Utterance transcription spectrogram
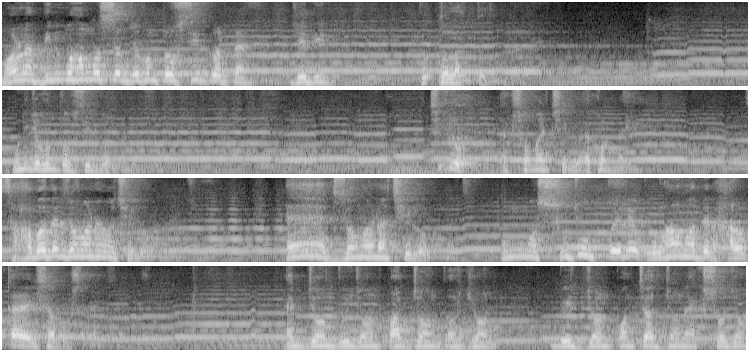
মৌলানা দিন মোহাম্মদ সাহেব যখন তফসির করতেন যেদিন, তো- লাগতো। উনি যখন তফসির করতেন। ছিল, এক সময় ছিল, এখন নাই। সাহাবাদের জমানাও ছিল। এক জমানা ছিল। উম্ম সুযোগ পেলে ওলামাদের হালকায় এসা বসতেন। একজন, দুইজন, পাঁচজন, দশজন বিশ জন পঞ্চাশ জন একশো জন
